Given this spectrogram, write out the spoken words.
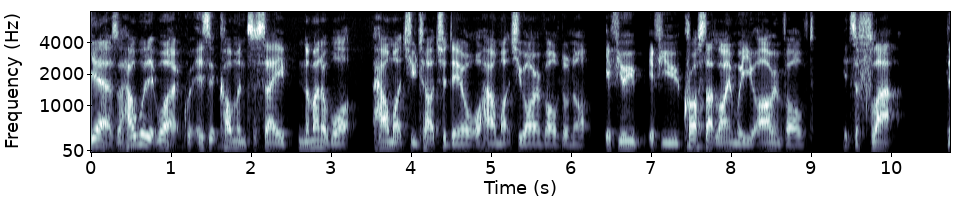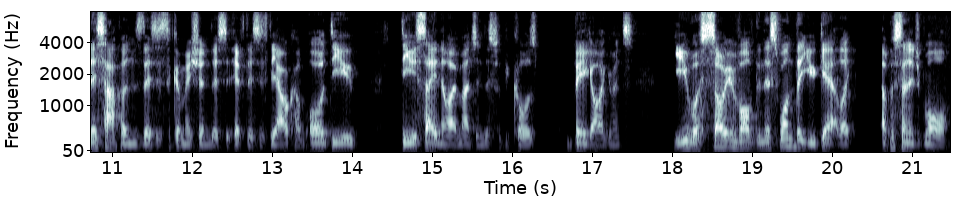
Yeah. So how would it work? Is it common to say no matter what, how much you touch a deal or how much you are involved or not, if you if you cross that line where you are involved, it's a flat. This happens. This is the commission. This if this is the outcome, or do you do you say no? I imagine this would be cause big arguments you were so involved in this one that you get like a percentage more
